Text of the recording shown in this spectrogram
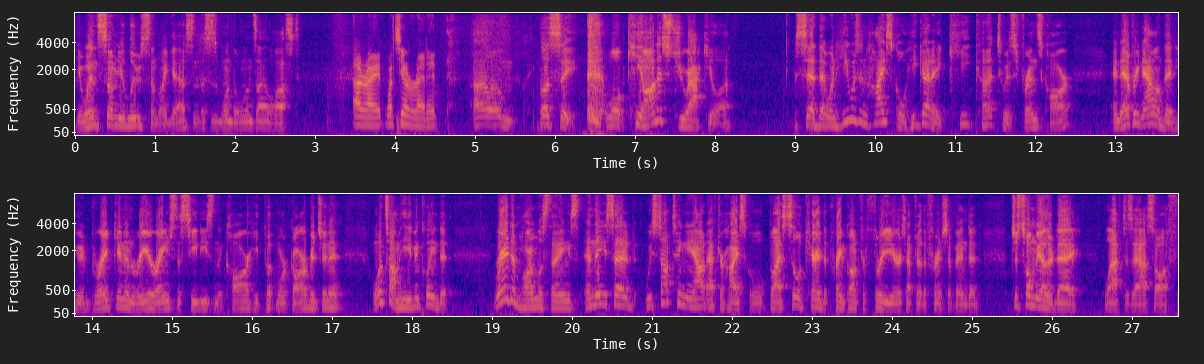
you win some, you lose some, I guess, and this is one of the ones I lost. All right, what's your Reddit? Um, let's see. well, Keanis Dracula said that when he was in high school, he got a key cut to his friend's car, and every now and then he would break in and rearrange the CDs in the car. He put more garbage in it. One time he even cleaned it. Random harmless things, and then he said, We stopped hanging out after high school, but I still carried the prank on for three years after the friendship ended. Just told me the other day. Laughed his ass off.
